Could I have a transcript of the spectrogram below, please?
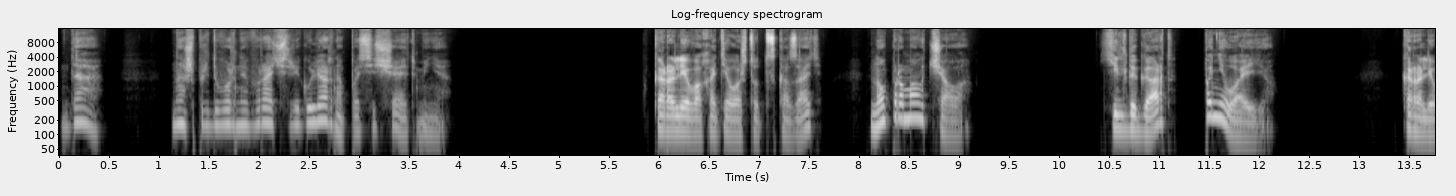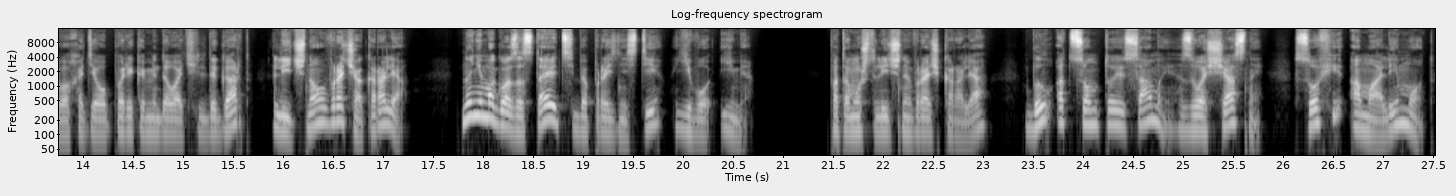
«Да, наш придворный врач регулярно посещает меня». Королева хотела что-то сказать, но промолчала. Хильдегард поняла ее. Королева хотела порекомендовать Хильдегард личного врача короля, но не могла заставить себя произнести его имя. Потому что личный врач короля был отцом той самой злосчастной Софьи Амалии Мот,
